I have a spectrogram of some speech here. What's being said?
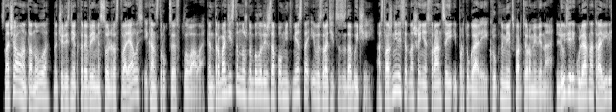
Сначала она тонула, но через некоторое время соль растворялась и конструкция всплывала. Контрабандистам нужно было лишь запомнить место и возвратиться за добычей. Осложнились отношения с Францией и Португалией, крупными экспортерами вина. Люди регулярно травились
